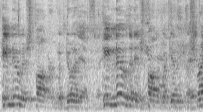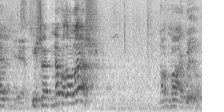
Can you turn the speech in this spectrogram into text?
He knew his father would do it. He knew that his father would give him the strength. He said, Nevertheless, not my will,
